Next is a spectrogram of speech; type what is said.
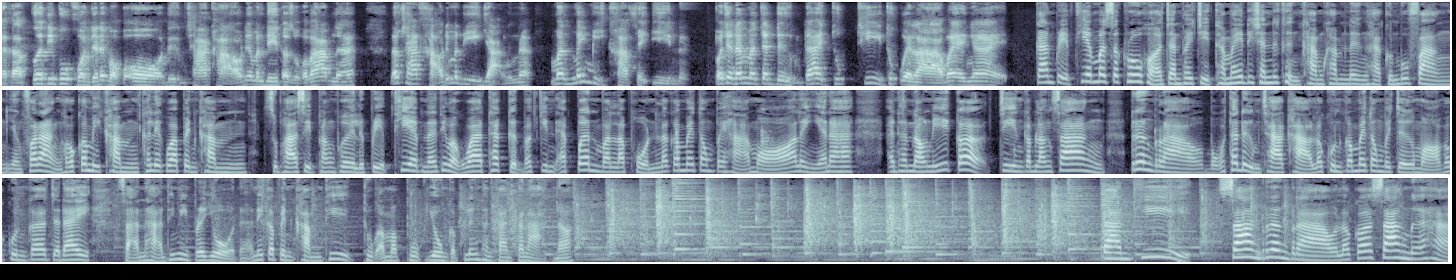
นะครับเพื่อที่ผู้คนจะได้บอกว่าโอ้ดื่มชาขาวเนี่ยมันดีต่อสุขภาพนะ แล้วชาขาวนี่มันดีอีกอย่างนึงนะมันไม่มีคาเฟอีน เพราะฉะนั้นมันจะดื่มได้ทุกที่ทุกเวลาไว้ง่าย การเปรียบเทียบเมื่อสักครู่ของอาจารย์ไพจิตทำให้ดิฉันนึกถึงคำคำหนึ่งค่ะคุณผู้ฟัง อย่างฝรั่งเขาก็มีคำเขาเรียกว่าเป็นคำสุภาษิตพังเพยหรือเปรียบเทียบนะที่บอกว่าถ้าเกิดว่ากินแอปเปิลวันละผล แล้วก็ไม่ต้องไปหาหมออะไรอย่างเงี้ยนะคะอันทำนองนี้ก็จีนกำลังสร้างเรื่องราว บอกว่าถ้าดื่มชาขาวแล้วคุณก็ไม่ต้องไปเจอหมอ เพราะคุณก็จะได้สารอาหารที่มีประโยชน์อันนี้ก็เป็นคำที่ถูกเอามาผูกโยงกับเรื่องทางการตลาดเนาะ การที่สร้างเรื่องราวแล้วก็สร้างเนื้อหา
